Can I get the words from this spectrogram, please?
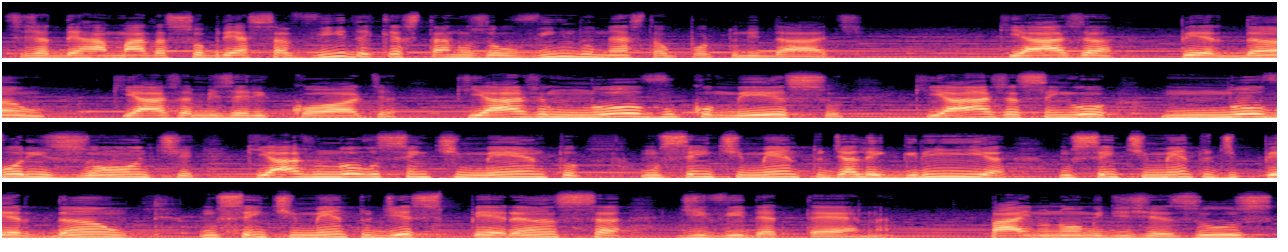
seja derramada sobre essa vida que está nos ouvindo nesta oportunidade. Que haja perdão, que haja misericórdia, que haja um novo começo, que haja, Senhor, um novo horizonte, que haja um novo sentimento, um sentimento de alegria, um sentimento de perdão, um sentimento de esperança de vida eterna. Pai, no nome de Jesus,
